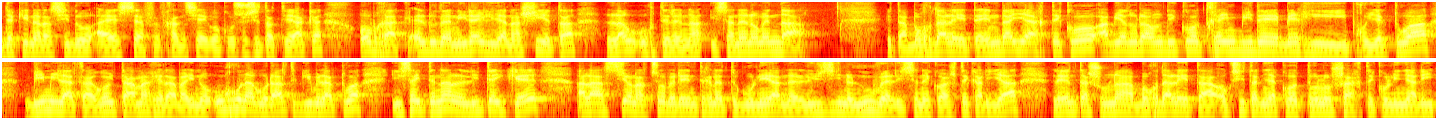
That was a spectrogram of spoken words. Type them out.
jakin arazidu ASF Frantzia egoko sozietateak, obrak elduden irailian hasi eta lau urterena izanen omen da. Eta bordale eta endaia arteko abiadura ondiko trenbide berri proiektua, 2000 eta goita amarera baino urgunagurat gibelatua izaitena liteike, ala zion atzo bere internet gunean l'usine nouvel izeneko astekaria, lehentasuna bordale eta oksitaniako tolosa arteko linari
